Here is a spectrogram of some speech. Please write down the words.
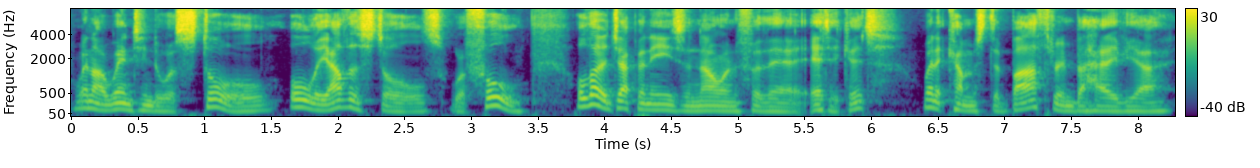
when I went into a stall, all the other stalls were full. Although Japanese are known for their etiquette, when it comes to bathroom behaviour,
